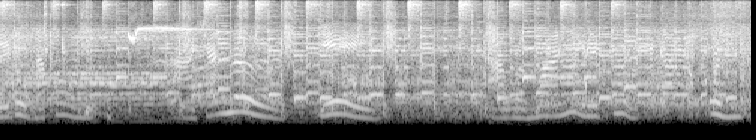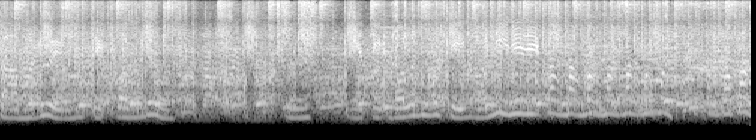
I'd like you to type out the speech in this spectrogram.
เออโรนัลโดนะพ่อมอาฉันเลยเย่ตามมานี่เลยพวกโอ้ยมึงตามมาด้วยมึงเตะบอลมาด้วยเออแกเตะบอลแล้วมึงก็เจ๋งเหรอนี่นี่นี่ปังปังปังปังปังปังปังปังปังปัง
